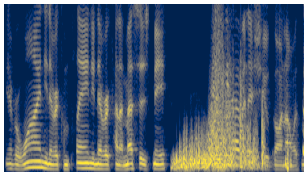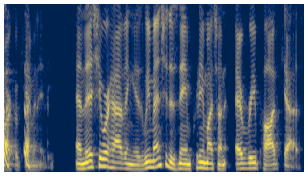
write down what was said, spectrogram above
you never whined, you never complained, you never kind of messaged me. We have an issue going on with Marco Caminiti. And the issue we're having is we mentioned his name pretty much on every podcast.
